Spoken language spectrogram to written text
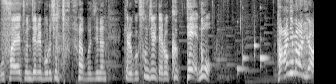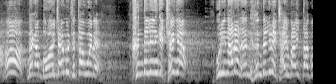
오타의 존재를 모르셨던 할아버지는 결국 성질대로 극대노 아니 말이야. 어, 내가 뭘 잘못했다고 그래? 흔들리는 게 죄냐? 우리나라는 흔들림의 자유가 있다고.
